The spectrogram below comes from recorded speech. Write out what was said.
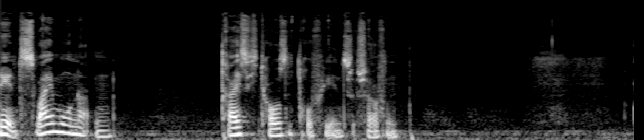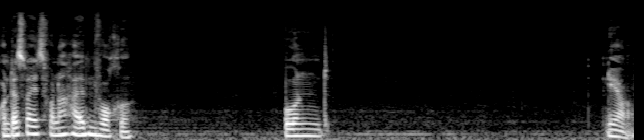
nee, in zwei Monaten 30.000 Trophäen zu schaffen. Und das war jetzt vor einer halben Woche. Und ja,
